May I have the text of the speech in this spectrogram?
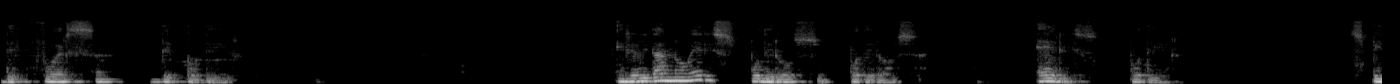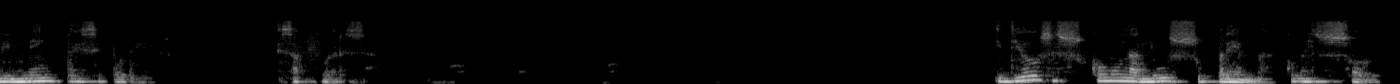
de força, de poder. Em realidade, não eres poderoso, poderosa. Eres poder. Experimenta esse poder, essa força. E Deus é como uma luz suprema, como o sol,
